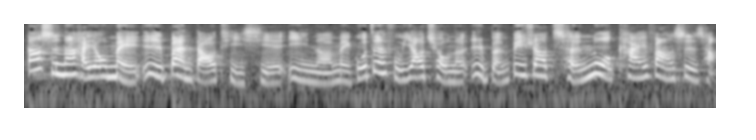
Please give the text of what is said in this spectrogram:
当时呢，还有美日半导体协议呢，美国政府要求呢，日本必须要承诺开放市场，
